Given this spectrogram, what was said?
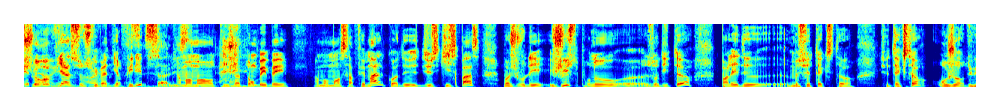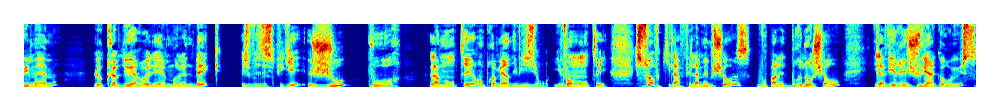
je reviens sur ce que va dire Philippe. Ça, à un moment, on touche à ton bébé. À un moment, ça fait mal, quoi, de, de ce qui se passe. Moi, je voulais juste pour nos euh, auditeurs parler de euh, Monsieur Textor. Monsieur Textor, aujourd'hui même, le club du RWDM Molenbeek, et je vais vous expliquer, joue pour la montée en première division. Ils vont monter. Sauf qu'il a fait la même chose. Vous parlez de Bruno Chéreau. Il a viré Julien Gorus,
